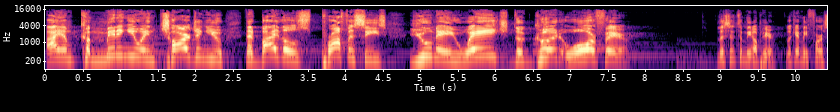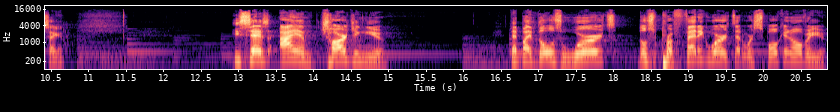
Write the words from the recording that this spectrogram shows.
I am committing you and charging you that by those prophecies you may wage the good warfare. Listen to me up here. Look at me for a second. He says, I am charging you that by those words, those prophetic words that were spoken over you,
